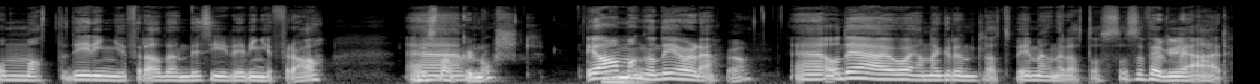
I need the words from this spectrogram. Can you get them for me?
om at de ringer fra den de sier de ringer fra. De snakker Eh, norsk. Ja, mange av de gjør det. Ja. Eh, og det er jo en av grunnene til at vi mener at også selvfølgelig er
